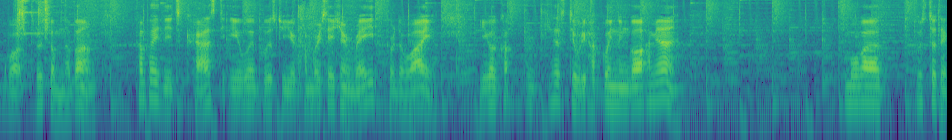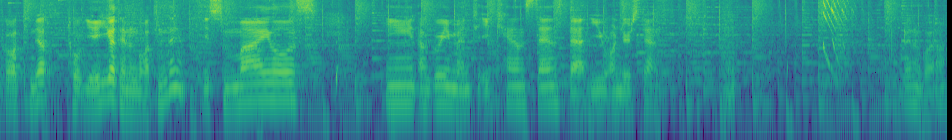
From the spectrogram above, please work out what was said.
뭐 들을 수 없나 봐. Complete its quest, it will boost your conversation rate for the while. 이거 커, 퀘스트 우리 갖고 있는 거 하면 뭐가 부스터 될 것 같은데요? 도, 얘기가 되는 것 같은데? It smiles in agreement, it can sense that you understand. 음. 뭐라는 거야?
